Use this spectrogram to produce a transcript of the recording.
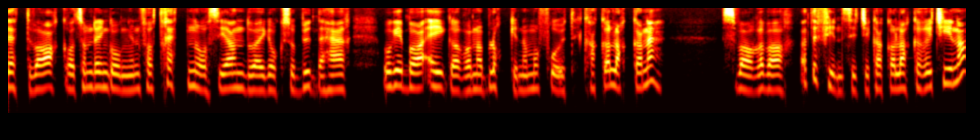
Dette var akkurat som den gangen for 13 år siden da jeg også bodde her, og jeg ba eieren av blokken om å få ut kakerlakkene. Svaret var at det finnes ikke kakerlakker i Kina.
